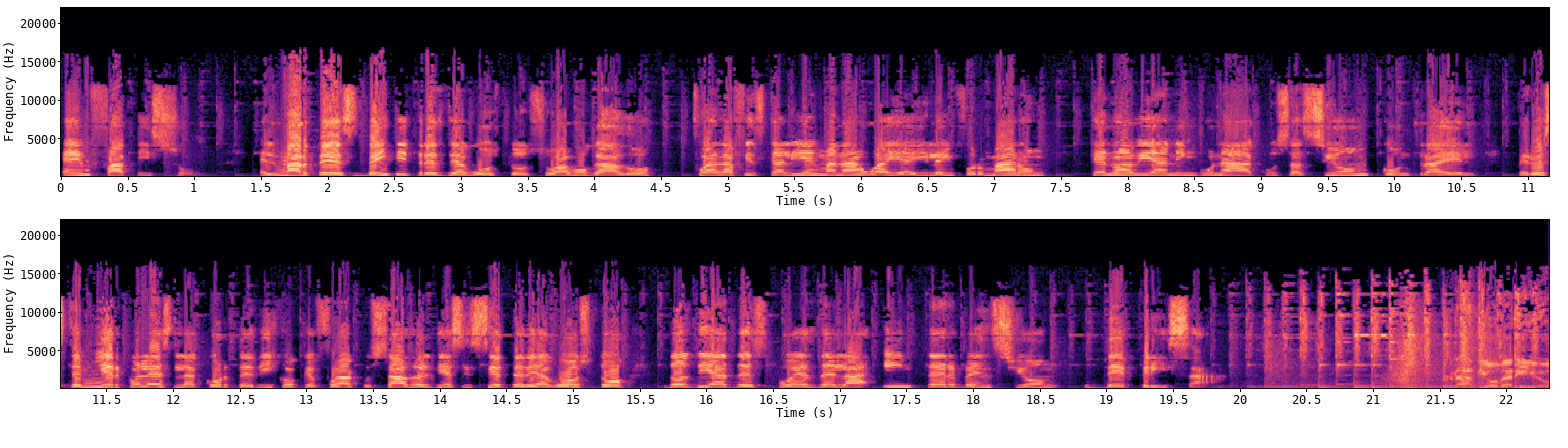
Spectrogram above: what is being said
enfatizó. El martes 23 de agosto su abogado fue a la fiscalía en Managua y ahí le informaron que no había ninguna acusación contra él. Pero este miércoles la Corte dijo que fue acusado el 17 de agosto, dos días después de la intervención de prisa. Radio Darío,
